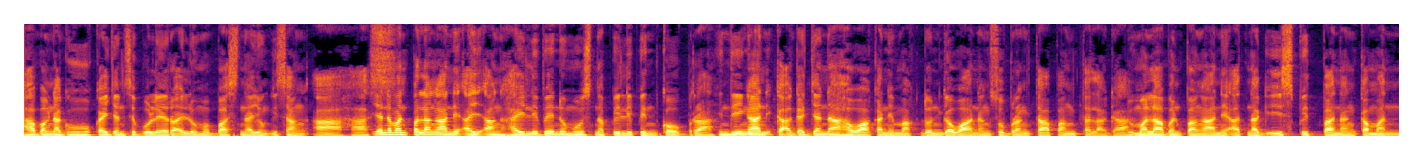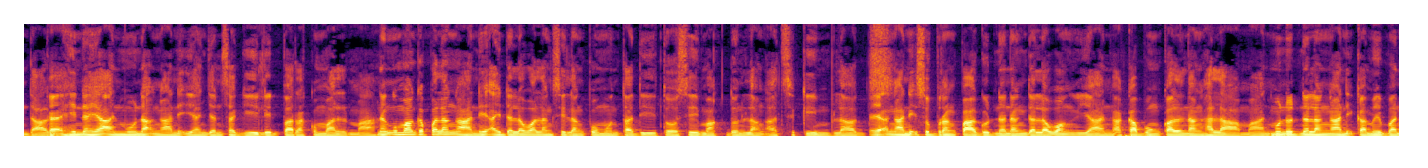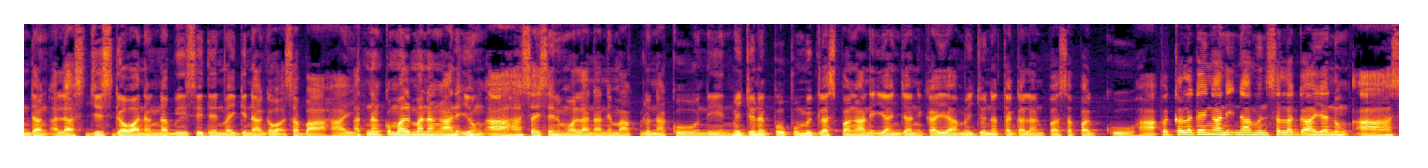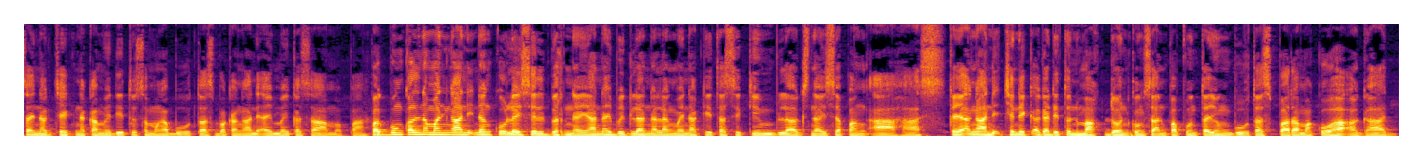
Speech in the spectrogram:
habang naghuhukay dyan si Bolero ay lumabas na yung isang ahas. Yan naman pala nga ni ay ang highly venomous na Philippine Cobra. Hindi nga ni kaagad yan nahawakan ni Macdon gawa ng sobrang tapang talaga. Lumalaban pa nga ni at nag-iispit pa ng kamandag. Kaya hinayaan muna nga ni yan dyan sa gilid para kumalma. Nang umaga pa lang nga ni ay dalawa lang silang pumunta dito, si Macdon lang at si Kim Vlog. Kaya nga ni sobrang pagod na ng dalawang yan. Kakabungkal ng halaman. Munod na lang nga ni kami bandang alas 10 gawa ng nabisi din may ginagawa sa bahay. At nang kumalma na nga yung ahas ay sinimula na ni Macdo na kunin. Medyo nagpupumiglas pa nga ni yan dyan kaya medyo natagalan pa sa pagkuha. Pagkalagay nga ni namin sa lagayan nung ahas ay nag-check na kami dito sa mga butas baka nga ay may kasama pa. Pagbungkal naman nga ni ng kulay silver na yan ay bigla na lang may nakita si Kim Vlogs na isa pang ahas. Kaya nga ni chinik agad ito ni Macdon kung saan papunta yung butas para makuha agad.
